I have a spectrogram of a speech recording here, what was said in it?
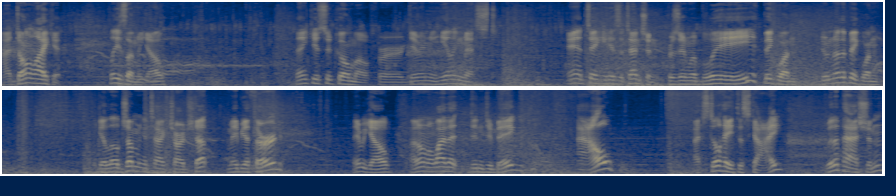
I don't like it. Please let me go. Thank you, Tsukumo, for giving me Healing Mist. And taking his attention, presumably. Big one. Do another big one. Get a little jumping attack charged up. Maybe a third? There we go. I don't know why that didn't do big. Ow. I still hate this guy. With a passion.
